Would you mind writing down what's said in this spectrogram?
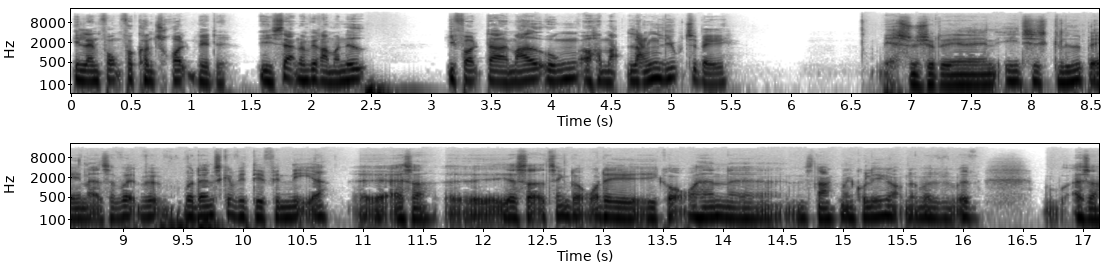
eller anden form for kontrol med det. Især når vi rammer ned i folk, der er meget unge og har lange liv tilbage. Jeg synes jo, det er en etisk glidebane. Altså, hvordan skal vi definere? Øh, altså, øh, jeg sad og tænkte over det i går, og havde en, øh, en snak med en kollega om det. Altså,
